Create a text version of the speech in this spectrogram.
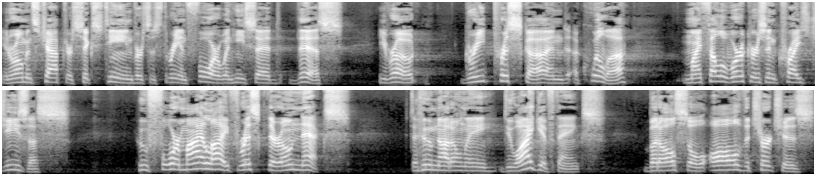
in Romans chapter 16, verses 3 and 4, when he said this, he wrote, Greet Prisca and Aquila, my fellow workers in Christ Jesus, who for my life risked their own necks, to whom not only do I give thanks, but also all the churches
